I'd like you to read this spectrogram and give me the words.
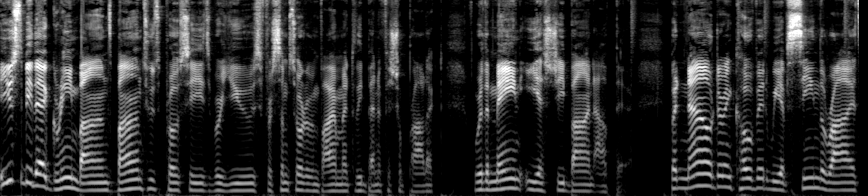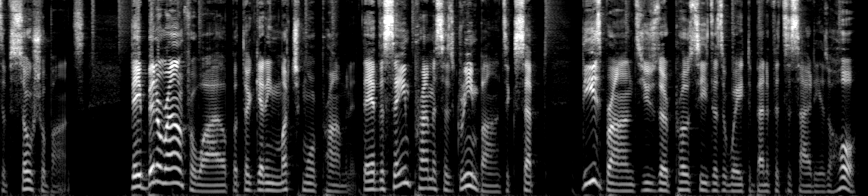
It used to be that green bonds, bonds whose proceeds were used for some sort of environmentally beneficial product, were the main ESG bond out there. But now, during COVID, we have seen the rise of social bonds. They've been around for a while, but they're getting much more prominent. They have the same premise as green bonds, except these bonds use their proceeds as a way to benefit society as a whole.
